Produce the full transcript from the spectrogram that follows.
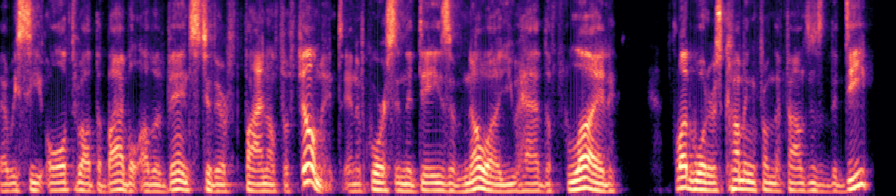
that we see all throughout the Bible of events to their final fulfillment. And of course, in the days of Noah, you had the flood, floodwaters coming from the fountains of the deep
